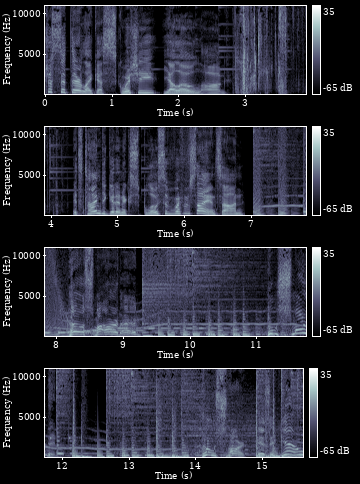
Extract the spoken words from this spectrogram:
just sit there like a squishy yellow log? It's time to get an explosive whiff of science on. Who smarted? Who smarted? Who's smart? Is it you?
